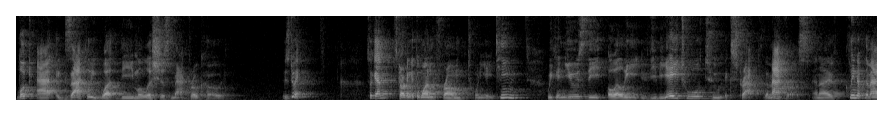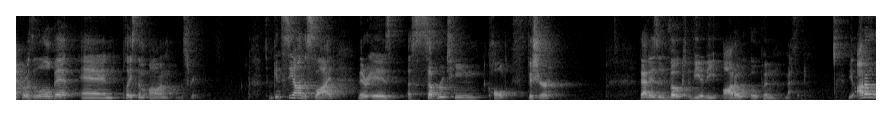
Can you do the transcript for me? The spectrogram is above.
look at exactly what the malicious macro code is doing. So again, starting at the one from 2018, we can use the OLE VBA tool to extract the macros. And I've cleaned up the macros a little bit and placed them on the screen. So we can see on the slide, there is a subroutine called Fisher that is invoked via the auto open method. The auto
